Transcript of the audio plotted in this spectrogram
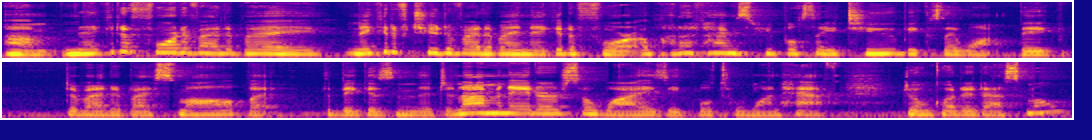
Um, negative 4 divided by, negative 2 divided by negative 4, a lot of times people say 2 because they want big divided by small, but the big is in the denominator, so y is equal to 1 half. Don't go to decimal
